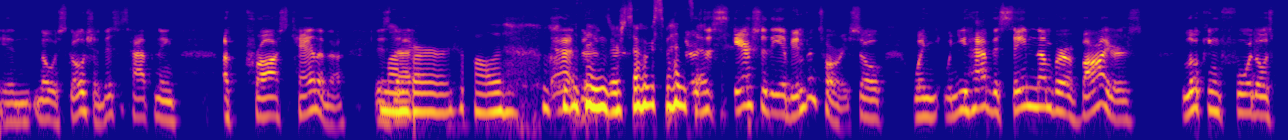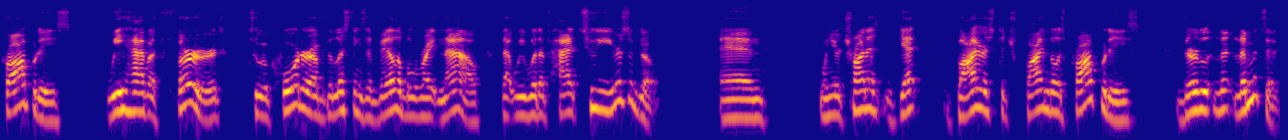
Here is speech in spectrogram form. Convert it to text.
in Nova Scotia. This is happening across Canada. Is lumber, that, all of all yeah, the things are so expensive. There's a scarcity of inventory. So when when you have the same number of buyers looking for those properties, we have a third to a quarter of the listings available right now that we would have had two years ago. And when you're trying to get buyers to find those properties, they're li- limited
